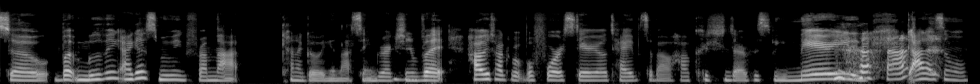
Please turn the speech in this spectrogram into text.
so, but moving, I guess moving from that, kind of going in that same direction. Mm-hmm. But how we talked about before, stereotypes about how Christians are supposed to be married and God has someone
